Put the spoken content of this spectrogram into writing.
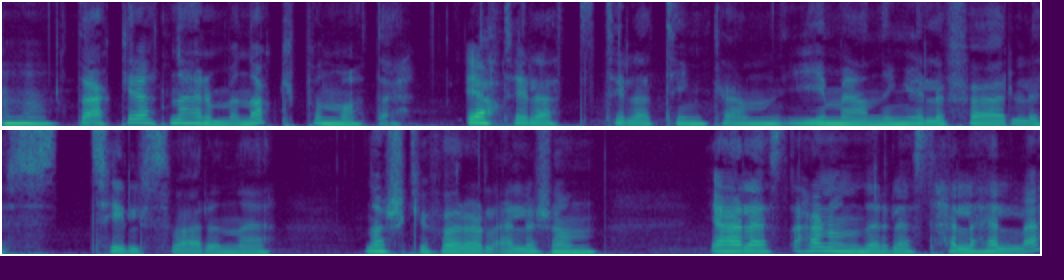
Mm. Det er akkurat nærme nok, på en måte, Ja. til, at, til at ting kan gi mening eller føles tilsvarende norske forhold. Eller sånn jeg har, lest, har noen av dere lest Helle Helle?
